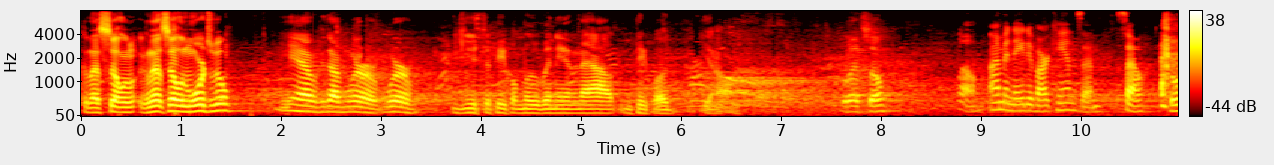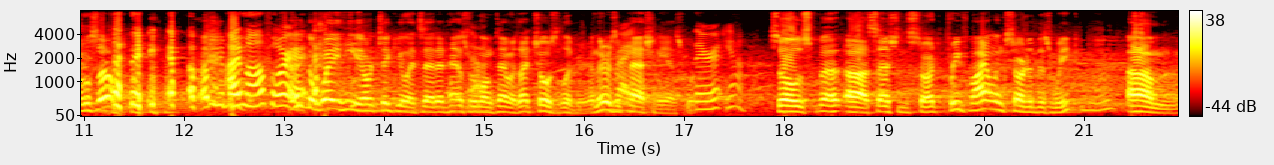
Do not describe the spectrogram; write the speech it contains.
Can that sell? Can that sell in Wardsville? Yeah, because I mean, we're we're used to people moving in and out, and people, you know. Will that sell? Well, I'm a native Arkansan, so Total self. I'm all for I it. think the way he articulates that and has for a long time is I chose to live here, and there's a passion he has for it. There, yeah. So spe- uh, session starts. Pre-filing started this week. Mm-hmm. Um,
